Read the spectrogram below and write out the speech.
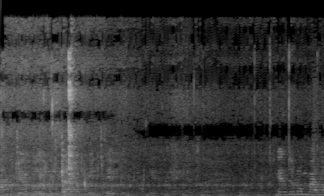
আজকে বলছি আপনি খেজুর ভালো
